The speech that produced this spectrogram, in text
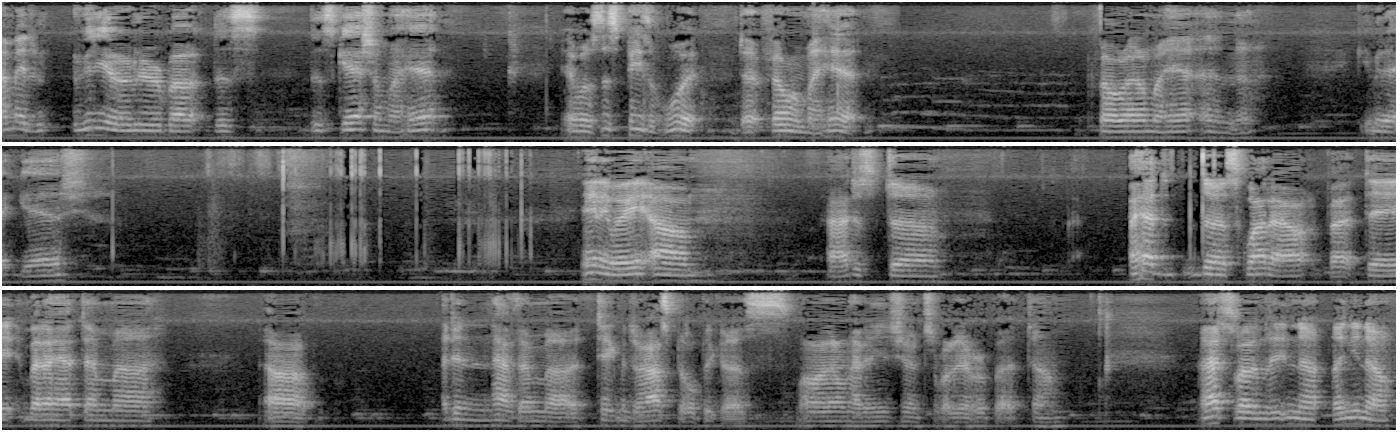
I made a video earlier about this this gash on my head. It was this piece of wood that fell on my head. Fell right on my head and uh, gave me that gash. Anyway, um, I just uh, I had the squat out, but they but I had them. Uh, didn't have them uh, take me to the hospital because well I don't have any insurance or whatever. But um, that's letting you know. Letting you know.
